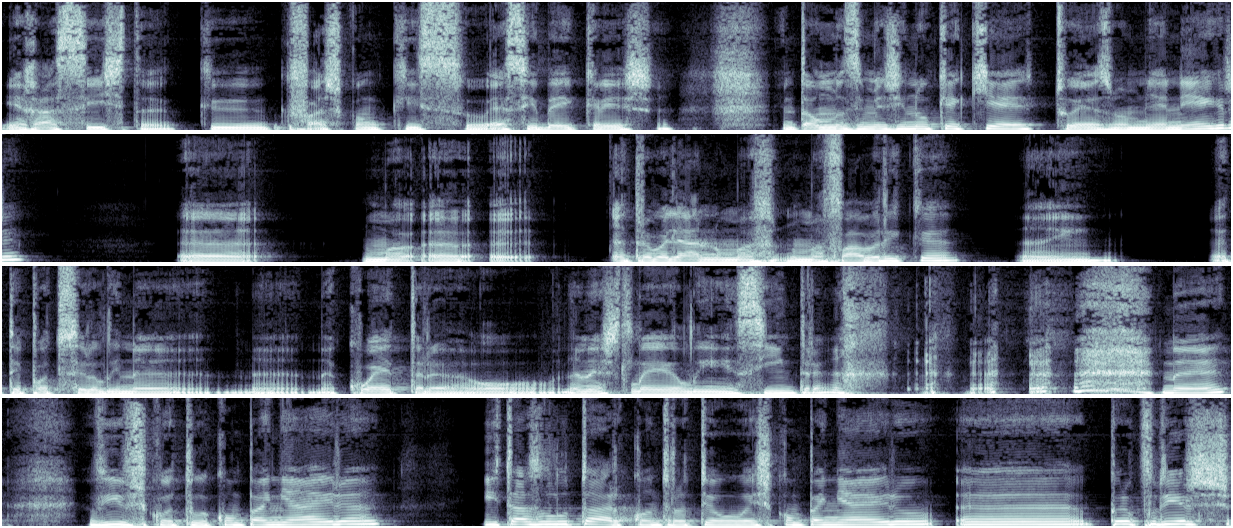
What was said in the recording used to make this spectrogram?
e racista que, que, faz com que isso, essa ideia cresça. Então, mas imagina o que é que é. Tu és uma mulher negra uh, uma, uh, uh, a trabalhar numa, numa fábrica, em, até pode ser ali na, na, na Coetra ou na Nestlé, ali em Sintra, né? vives com a tua companheira e estás a lutar contra o teu ex-companheiro para poderes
